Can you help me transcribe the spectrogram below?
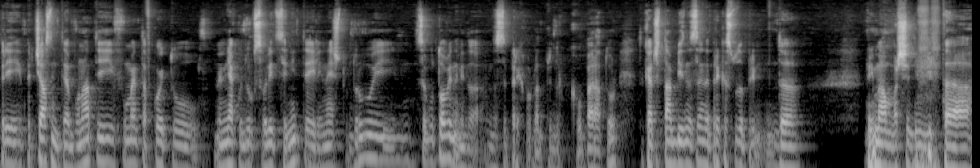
при, при частните абонати, в момента в който нали, някой друг свали цените или нещо друго и са готови нали, да, да се прехвърлят при друг оператор. Така че там бизнесът е непрекъснато да, да примамваш един вид а,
